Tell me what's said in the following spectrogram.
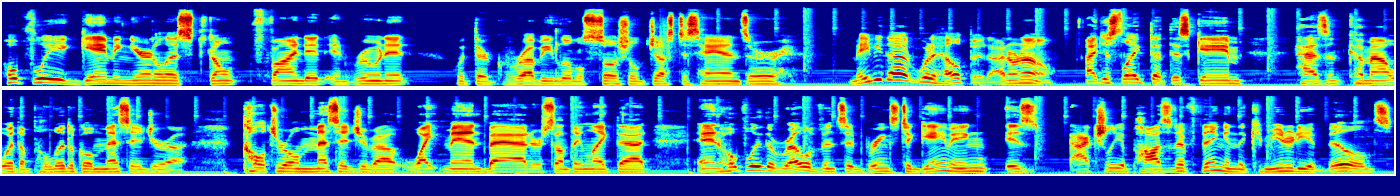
Hopefully, gaming journalists don't find it and ruin it with their grubby little social justice hands, or maybe that would help it. I don't know. I just like that this game hasn't come out with a political message or a cultural message about white man bad or something like that. And hopefully, the relevance it brings to gaming is actually a positive thing in the community it builds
